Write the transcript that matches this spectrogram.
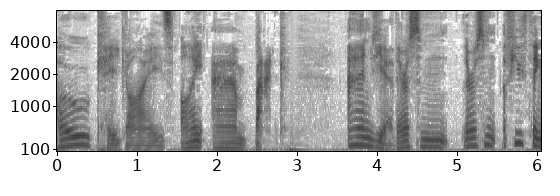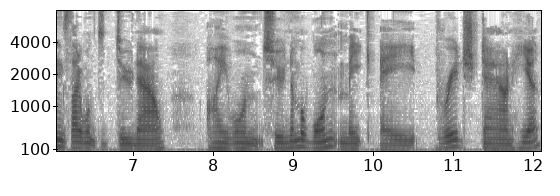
Okay guys I am back. And yeah there are some there are some a few things that I want to do now. I want to number one make a bridge down here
